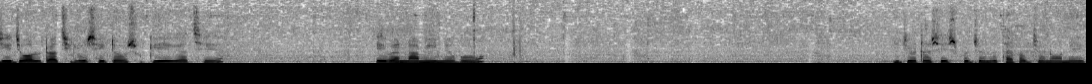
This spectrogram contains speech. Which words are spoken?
যে জলটা ছিল সেটাও শুকিয়ে গেছে। এবার নামিয়ে নেব। ভিডিওটা শেষ পর্যন্ত থাকার জন্য অনেক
